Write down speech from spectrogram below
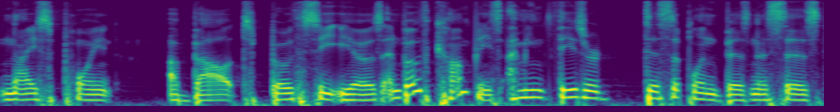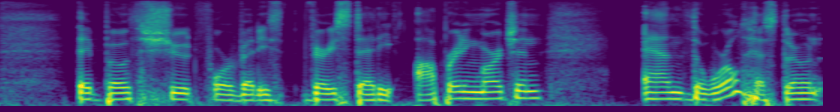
nice point about both CEOs and both companies. I mean, these are disciplined businesses. They both shoot for very very steady operating margin and the world has thrown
